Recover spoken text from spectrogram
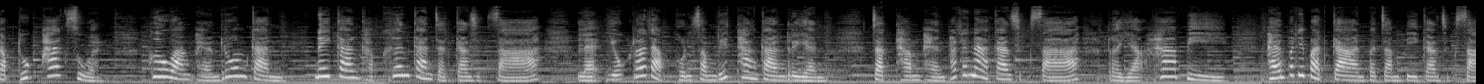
กับทุกภาคส่วน เพื่อวางแผนร่วมกันในการขับเคลื่อนการจัดการศึกษา และยกระดับผลสำฤทธิ์ทางการเรียน จัดทำแผนพัฒนาการศึกษาระยะ 5 ปี แผนปฏิบัติการประจำปีการศึกษา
